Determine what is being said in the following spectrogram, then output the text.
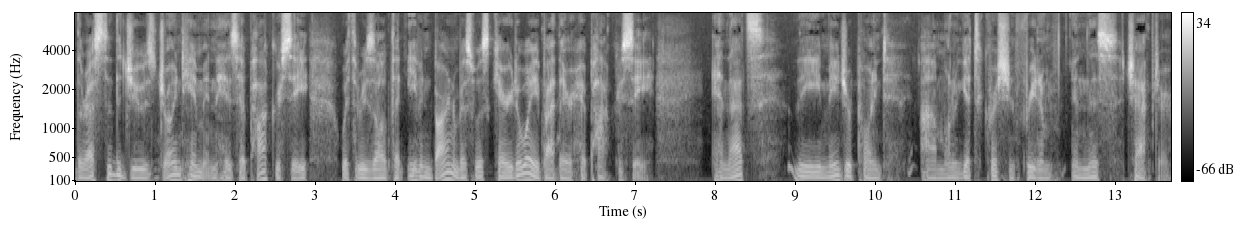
the rest of the Jews joined him in his hypocrisy with the result that even Barnabas was carried away by their hypocrisy. And that's the major point um, when we get to Christian freedom in this chapter.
